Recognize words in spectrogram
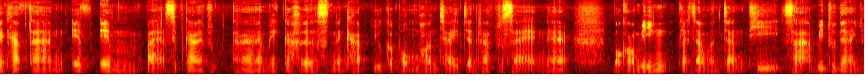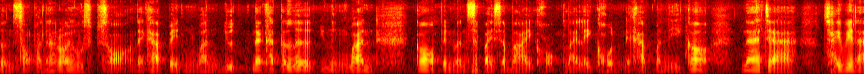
นะครับ ทาง FM 89.5 MHz นะครับ อยู่กับผมพรชัยจันทรแสงนะฮะบกมิงประจำวันจันทร์ที่ 3 มิถุนายน 2562 นะครับ เป็นวันหยุดนักขัตฤกษ์อีกหนึ่งวัน ก็เป็นวันสบายๆ ของหลายๆคนนะครับ วันนี้ก็น่าจะใช้เวลา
